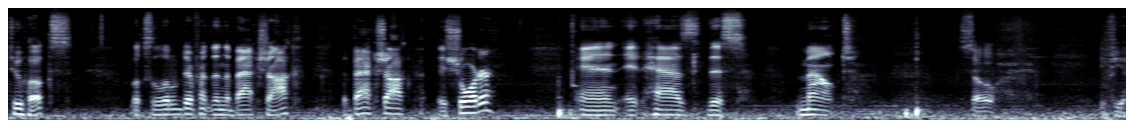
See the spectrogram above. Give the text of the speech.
two hooks looks a little different than the back shock. The back shock is shorter and it has this mount. So if you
